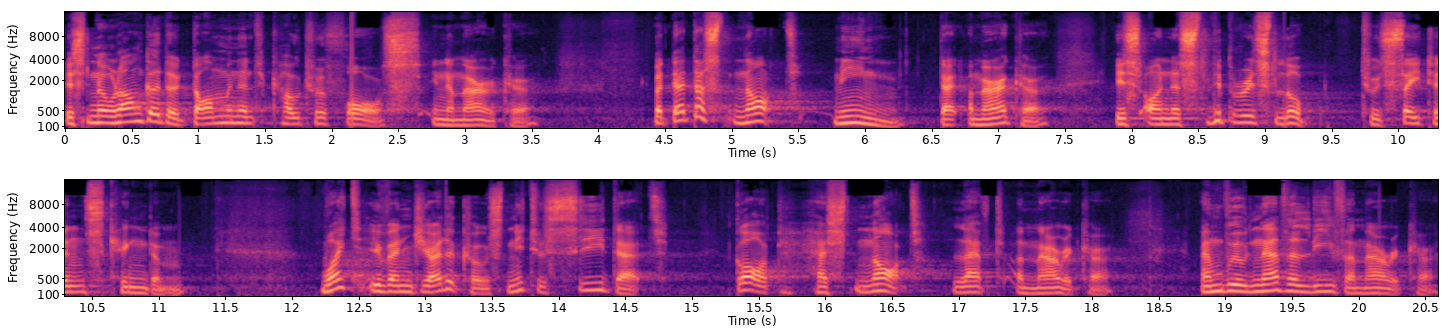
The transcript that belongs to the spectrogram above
is no longer the dominant cultural force in America. But that does not mean that America is on a slippery slope to Satan's kingdom. White evangelicals need to see that God has not left America and will never leave America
